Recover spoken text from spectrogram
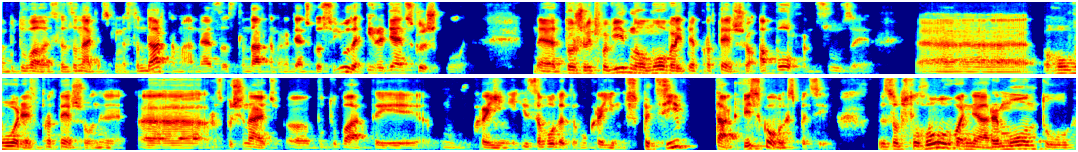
будувалися за натівськими стандартами, а не за стандартами радянського союзу і радянської школи. Е, тож відповідно мова йде про те, що або французи е, говорять про те, що вони е, розпочинають е, будувати ну, в Україні і заводити в Україну спеців, так військових спеців з обслуговування ремонту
